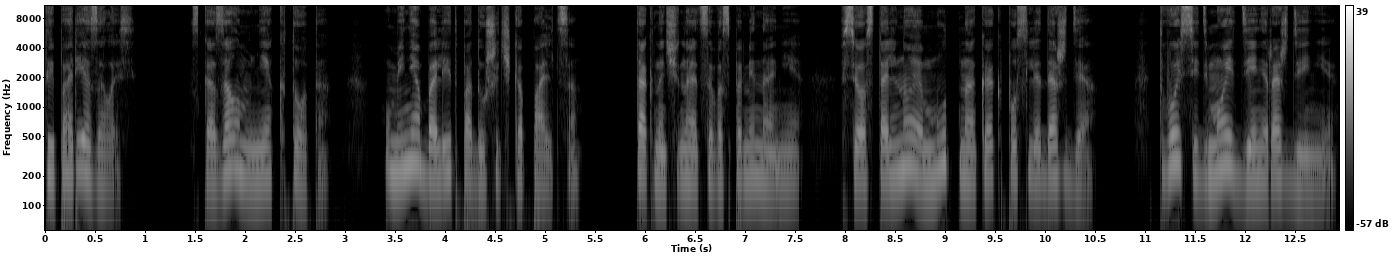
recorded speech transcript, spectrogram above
«Ты порезалась», — сказал мне кто-то. У меня болит подушечка пальца. Так начинается воспоминание. Все остальное мутно, как после дождя. Твой седьмой день рождения.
